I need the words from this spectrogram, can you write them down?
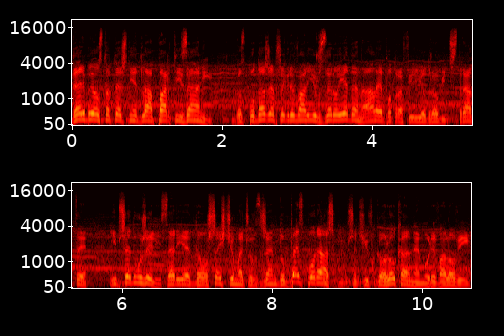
Derby ostatecznie dla Partizani. Gospodarze przegrywali już 0-1, ale potrafili odrobić straty i przedłużyli serię do sześciu meczów z rzędu bez porażki przeciwko lokalnemu rywalowi.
